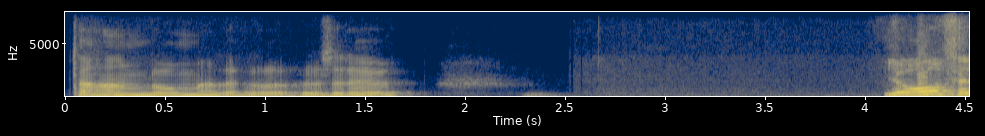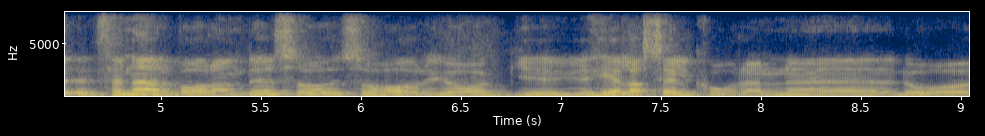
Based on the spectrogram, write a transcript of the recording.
ta hand om eller hur, hur ser det ut? Ja, för, för närvarande så, så har jag hela säljkåren eh, då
